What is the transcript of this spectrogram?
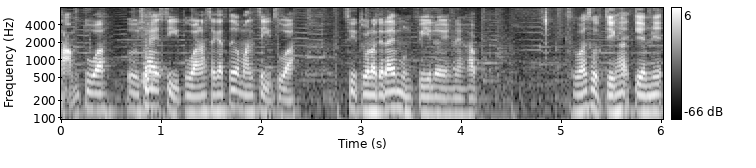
สามตัว เออใช่ 4 ตัวนะสแกตเตอร์มัน 4 ตัว 4 ตัวเราจะได้หมุนฟรีเลยนะครับ ถือว่าสุดจริงฮะเกมนี้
